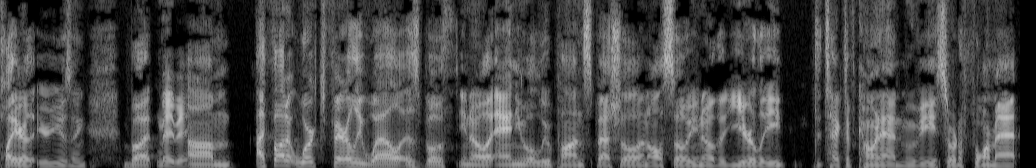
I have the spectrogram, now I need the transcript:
player that you're using, but Maybe. um, I thought it worked fairly well as both, you know, an annual Lupin special and also, you know, the yearly Detective Conan movie sort of format.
